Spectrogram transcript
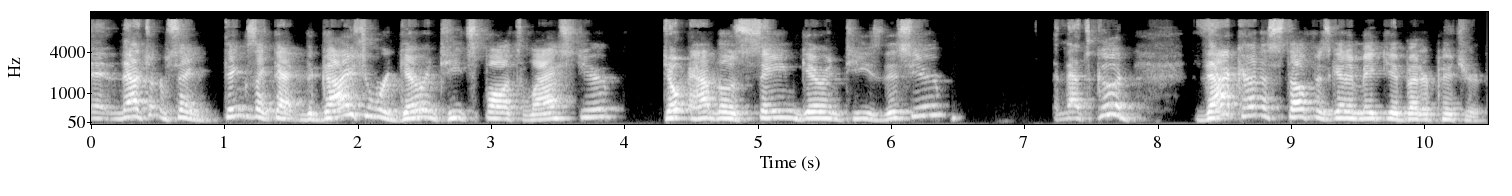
and that's what I'm saying. Things like that. The guys who were guaranteed spots last year don't have those same guarantees this year. And that's good. That kind of stuff is going to make you a better pitcher.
